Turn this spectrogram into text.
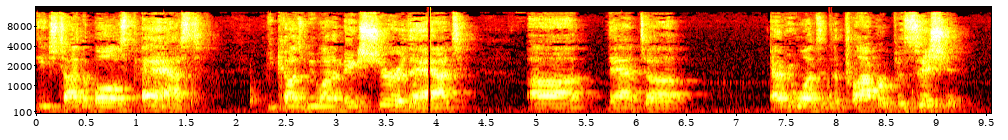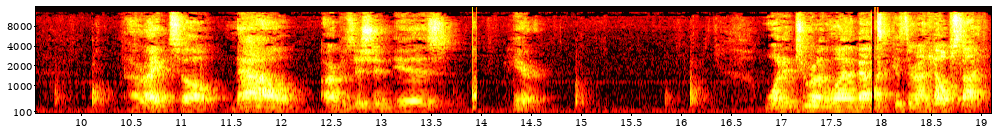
each time the ball is passed because we want to make sure that uh, that uh, everyone's in the proper position. All right, so now our position is here. One and two are on the line of basket because they're on help side.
